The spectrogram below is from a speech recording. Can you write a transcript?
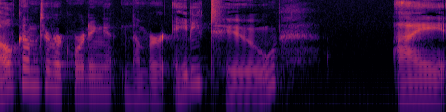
welcome to recording number 82. I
